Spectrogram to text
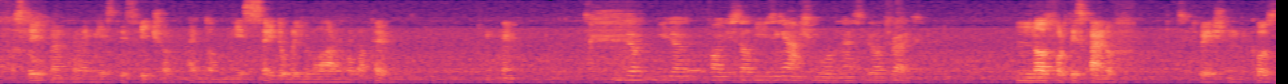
of a statement, and I miss this feature. I don't miss AWR or whatever. Okay. You don't, you don't find yourself using Ash more than SQL Trace? Not for this kind of situation, because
